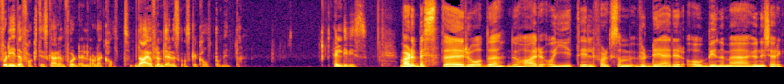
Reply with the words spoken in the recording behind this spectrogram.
Fordi det faktisk er en fordel når det er kaldt. Det er jo fremdeles ganske kaldt om vinteren. Heldigvis. Hva er det beste rådet du har å gi til folk som vurderer å begynne med hundekjøring?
